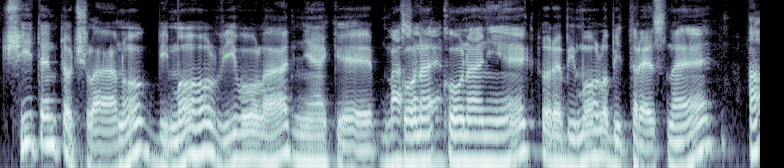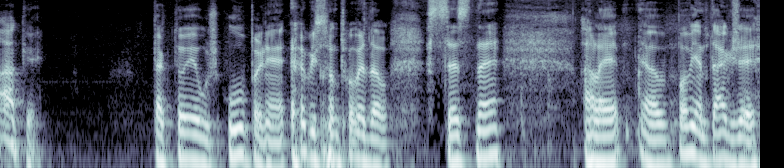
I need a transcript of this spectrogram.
či tento článok by mohol vyvolať nejaké kona, konanie, ktoré by mohlo byť trestné a aké tak to je už úplne, by som povedal, cestné. Ale e, poviem tak, že e,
